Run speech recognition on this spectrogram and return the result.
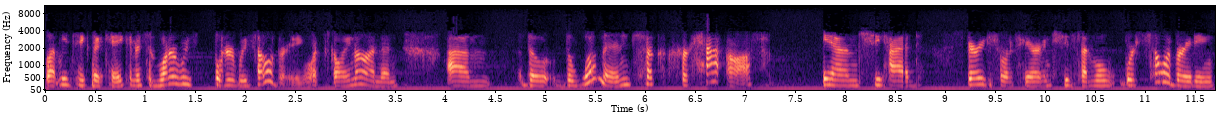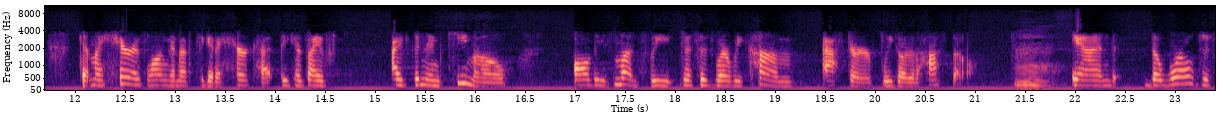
let me take the cake. And I said what are we what are we celebrating? What's going on? And um, the the woman took her hat off, and she had very short hair. And she said, well we're celebrating that my hair is long enough to get a haircut because I've I've been in chemo all these months. We this is where we come after we go to the hospital. Mm. And the world just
